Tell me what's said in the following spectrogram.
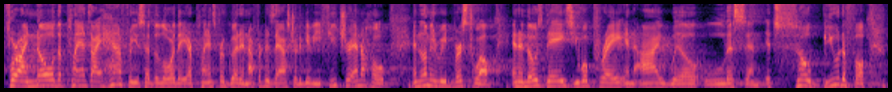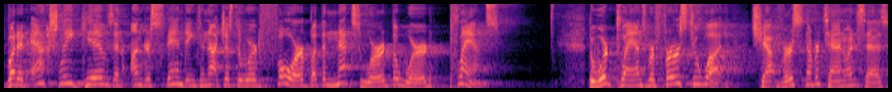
For I know the plans I have for you, said the Lord. They are plans for good and not for disaster, to give you future and a hope. And let me read verse 12. And in those days you will pray, and I will listen. It's so beautiful, but it actually gives an understanding to not just the word for, but the next word, the word plans. The word plans refers to what? Chat, verse number 10, when it says,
